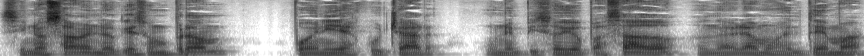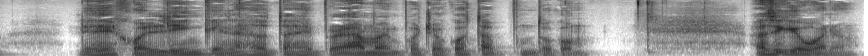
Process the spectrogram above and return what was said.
Si no saben lo que es un prompt, pueden ir a escuchar un episodio pasado donde hablamos del tema les dejo el link en las notas del programa en pochocosta.com. Así que bueno,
